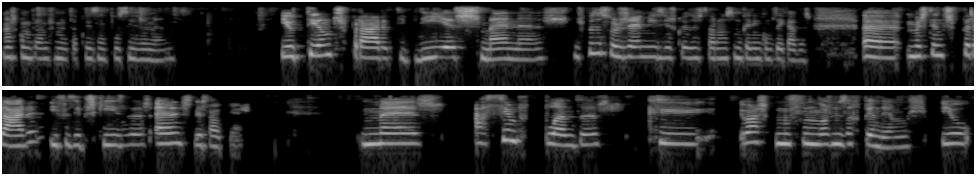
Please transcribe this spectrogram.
nós compramos muita coisa impulsivamente. Eu tento esperar tipo dias, semanas, depois eu sou gêmeos e as coisas tornam-se um bocadinho complicadas. Uh, mas tento esperar e fazer pesquisas antes de gastar o dinheiro. Mas há sempre plantas que eu acho que no fundo nós nos arrependemos. Eu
